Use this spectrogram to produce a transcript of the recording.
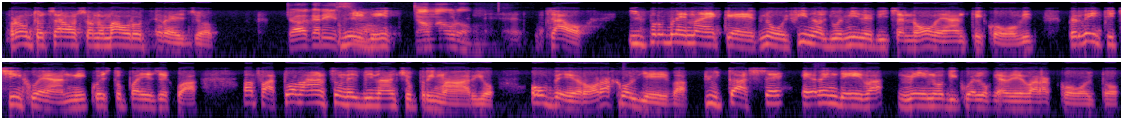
Pronto, ciao, sono Mauro Tereggio. Ciao carissimo. Vedi? Ciao Mauro. Eh, ciao. Il problema è che noi fino al 2019, anti-Covid, per 25 anni questo paese qua ha fatto avanzo nel bilancio primario, ovvero raccoglieva più tasse e rendeva meno di quello che aveva raccolto,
